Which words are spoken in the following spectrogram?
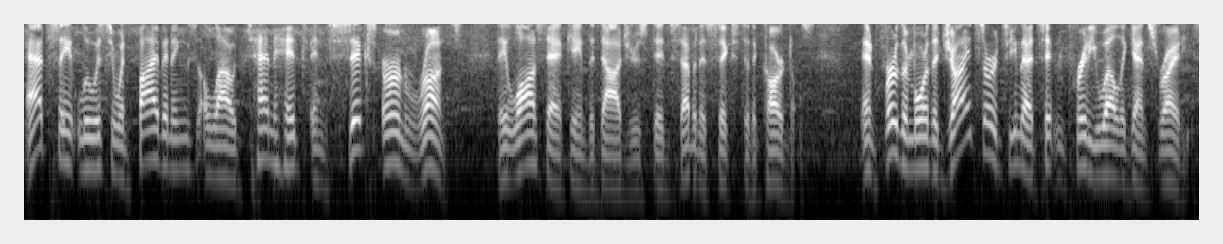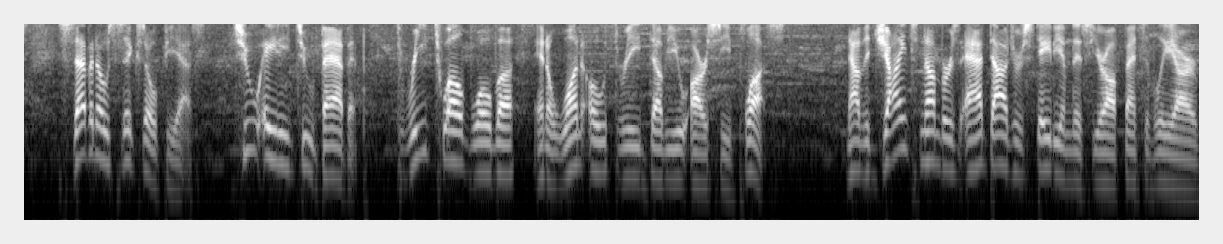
At St. Louis, he went five innings, allowed 10 hits, and six earned runs. They lost that game, the Dodgers did 7 to 6 to the Cardinals. And furthermore, the Giants are a team that's hitting pretty well against righties. 706 OPS, 282 BABIP, 312 WOBA, and a 103 WRC plus. Now, the Giants' numbers at Dodger Stadium this year offensively are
